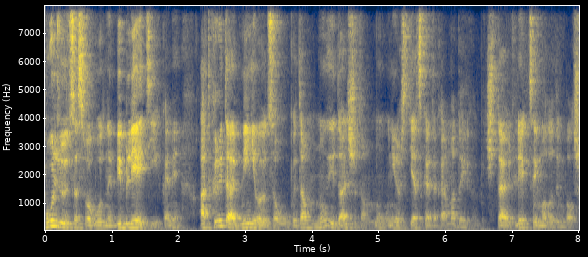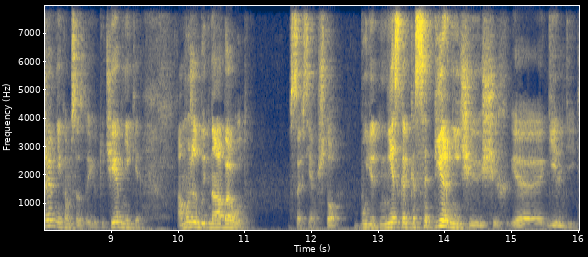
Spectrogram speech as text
пользуются свободно библиотеками, открыто обмениваются опытом, ну и дальше там ну, университетская такая модель. Как бы, читают лекции молодым волшебникам, создают учебники. А может быть наоборот совсем, что будет несколько соперничающих э, гильдий.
